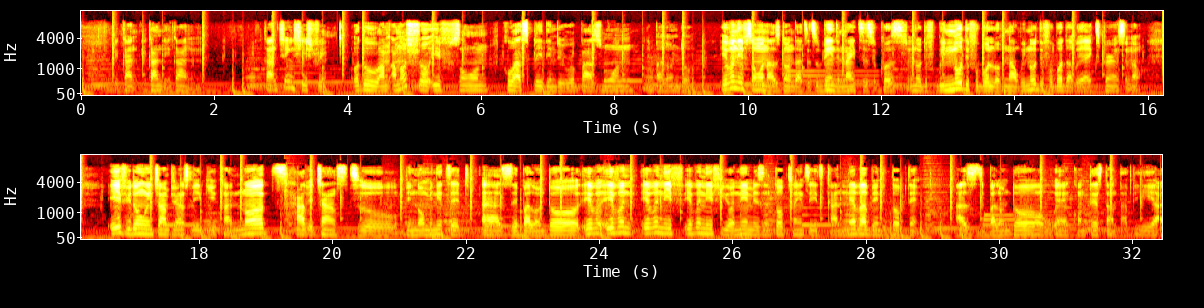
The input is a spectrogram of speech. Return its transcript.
You can, you can, you can, can change history. Although I'm, I'm not sure if someone who has played in the Europa has won the Ballon d'Or. Even if someone has done that, it will be in the 90s because you know the, we know the football of now. We know the football that we are experiencing now. If you don't win Champions League, you cannot have a chance to be nominated as a Ballon d'Or. Even even even if even if your name is in top 20, it can never be in the top 10 as the Ballon d'Or uh, contestant. I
